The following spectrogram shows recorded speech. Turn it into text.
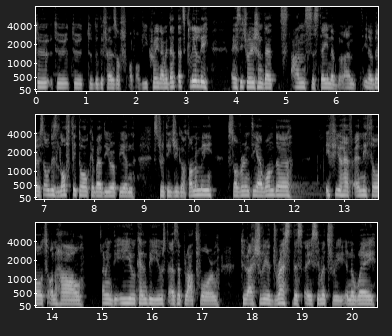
to to to to the defense of, of, of Ukraine. I mean that that's clearly a situation that's unsustainable. And you know, there's all this lofty talk about the European strategic autonomy, sovereignty. I wonder if you have any thoughts on how, I mean, the EU can be used as a platform to actually address this asymmetry in a way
